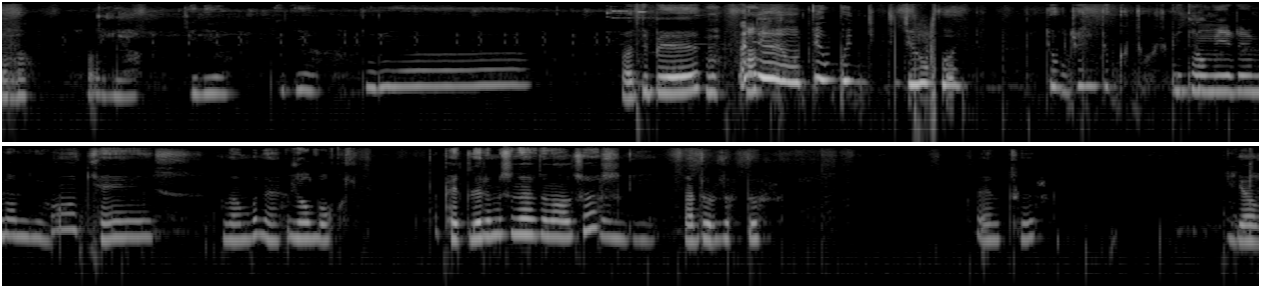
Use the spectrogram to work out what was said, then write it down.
Aha. Geliyor. Geliyor. Geliyor. Geliyor. Hadi be. Hadi. Bir tane veririm ben diyor. Okey. Lan bu ne? Yolbox. Petlerimizi nereden alacağız? Ben diyor. Ha dur dur dur. Enter. Ya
